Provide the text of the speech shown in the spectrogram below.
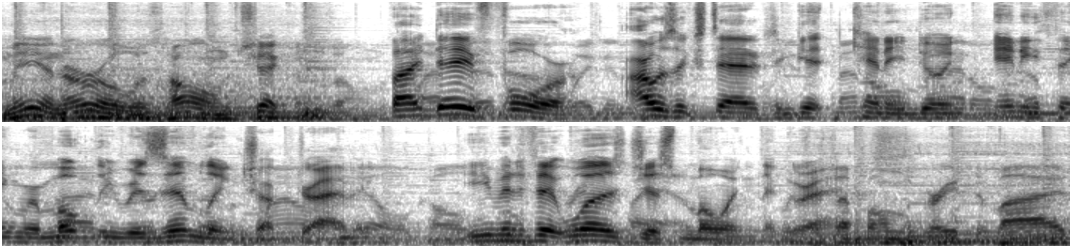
Me and and Earl was hauling chickens on. By day four. I was ecstatic to get Kenny doing anything remotely resembling truck driving, even if it was just mowing the grass. up on the Great Divide.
